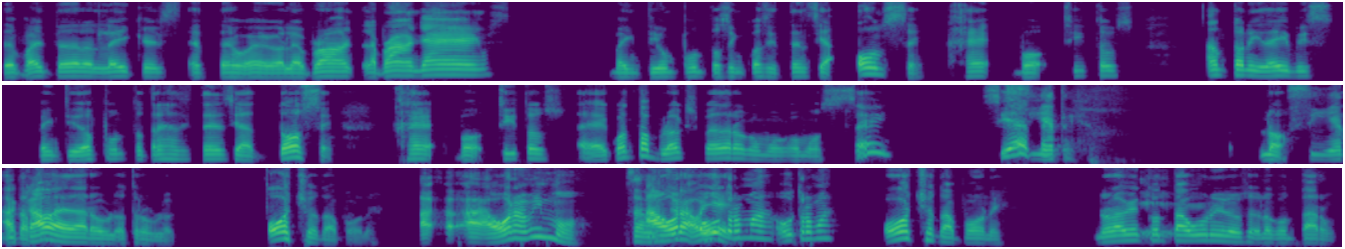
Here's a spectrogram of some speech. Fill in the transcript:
De parte de los Lakers, este juego, LeBron, LeBron James, 21.5 asistencia, 11 rebotitos. Anthony Davis, 22.3 asistencia, 12 rebotitos. Eh, ¿Cuántos blocks, Pedro? Como, como 6, 7. Siete. No, Siete acaba tapones. de dar otro block. 8 tapones. A- a- ahora mismo. Se anunció Ahora, oye. otro más, otro más. 8 tapones. No lo habían Eh. contado uno y lo, lo contaron.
